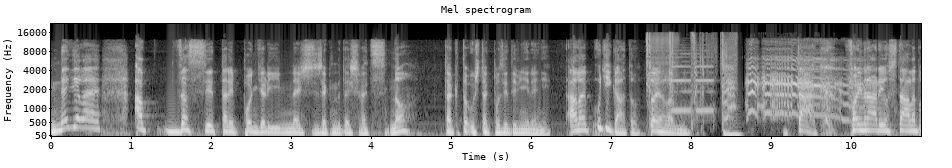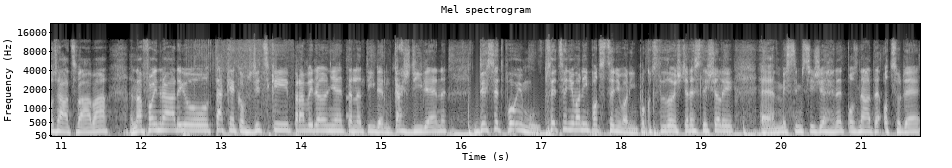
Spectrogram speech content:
neděle a zase je tady pondělí, než řeknete švec. No, tak to už tak pozitivní není. Ale utíká to, to je hlavní. Tak, Fine Radio stále pořád s váma. Na Fine Radio, tak jako vždycky, pravidelně, tenhle týden, každý den, 10 pojmů, přeceňovaný, podceňovaný. Pokud jste to ještě neslyšeli, eh, myslím si, že hned poznáte, o co jde.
